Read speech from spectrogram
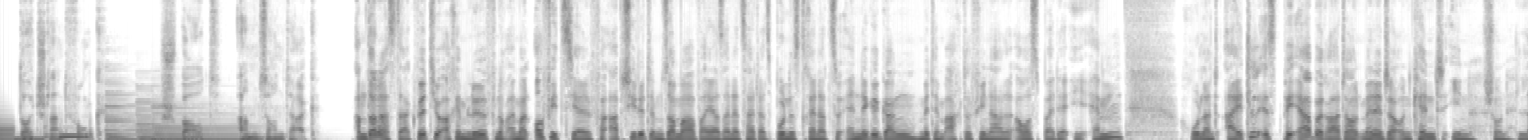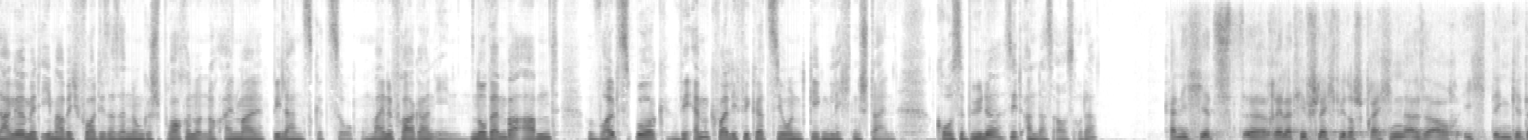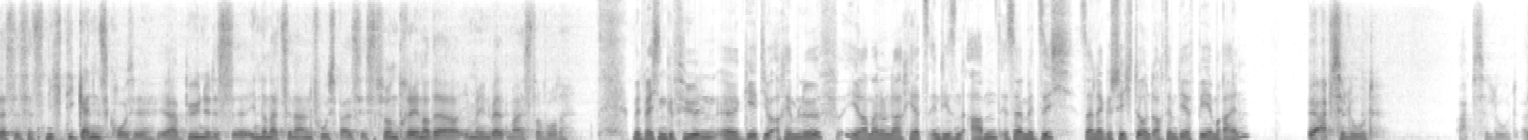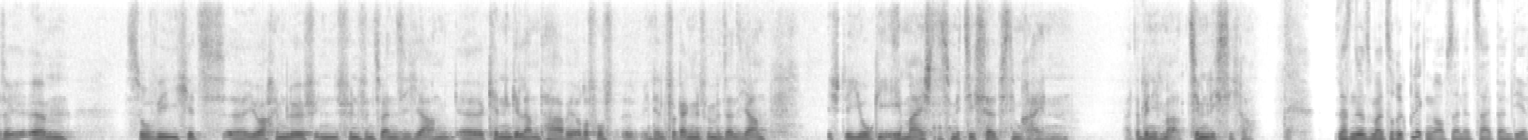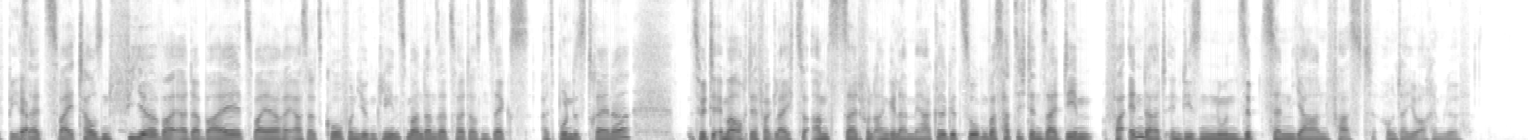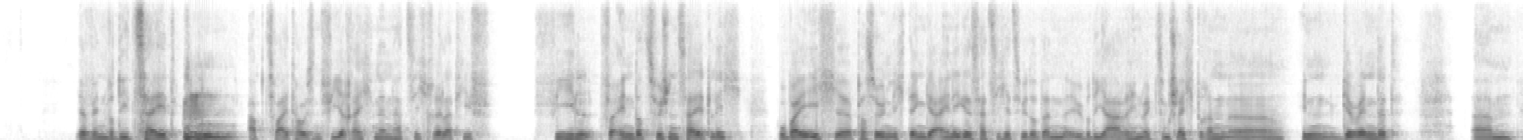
Deutschlandfunk. Sport am Sonntag. Am Donnerstag wird Joachim Löw noch einmal offiziell verabschiedet. Im Sommer war ja seine Zeit als Bundestrainer zu Ende gegangen mit dem Achtelfinal aus bei der EM. Roland Eitel ist PR-Berater und Manager und kennt ihn schon lange. Mit ihm habe ich vor dieser Sendung gesprochen und noch einmal Bilanz gezogen. Meine Frage an ihn. Novemberabend, Wolfsburg, WM-Qualifikation gegen Liechtenstein. Große Bühne, sieht anders aus, oder? Kann ich jetzt äh, relativ schlecht widersprechen. Also auch ich denke, dass es jetzt nicht die ganz große ja, Bühne des äh, internationalen Fußballs ist für einen Trainer, der immerhin Weltmeister wurde. Mit welchen Gefühlen äh, geht Joachim Löw Ihrer Meinung nach jetzt in diesen Abend? Ist er mit sich, seiner Geschichte und auch dem DFB im Reinen? Ja, absolut. Absolut. Also ähm, so wie ich jetzt äh, Joachim Löw in 25 Jahren äh, kennengelernt habe oder vor, äh, in den vergangenen 25 Jahren, ist der Yogi eh meistens mit sich selbst im Reinen. Da bin ich mal ziemlich sicher. Lassen Sie uns mal zurückblicken auf seine Zeit beim DFB. Ja. Seit 2004 war er dabei, zwei Jahre erst als Co. von Jürgen Klinsmann, dann seit 2006 als Bundestrainer. Es wird ja immer auch der Vergleich zur Amtszeit von Angela Merkel gezogen. Was hat sich denn seitdem verändert in diesen nun 17 Jahren fast unter Joachim Löw? Ja, wenn wir die Zeit ab 2004 rechnen, hat sich relativ viel verändert zwischenzeitlich. Wobei ich äh, persönlich denke, einiges hat sich jetzt wieder dann über die Jahre hinweg zum Schlechteren äh, hingewendet. Ähm,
